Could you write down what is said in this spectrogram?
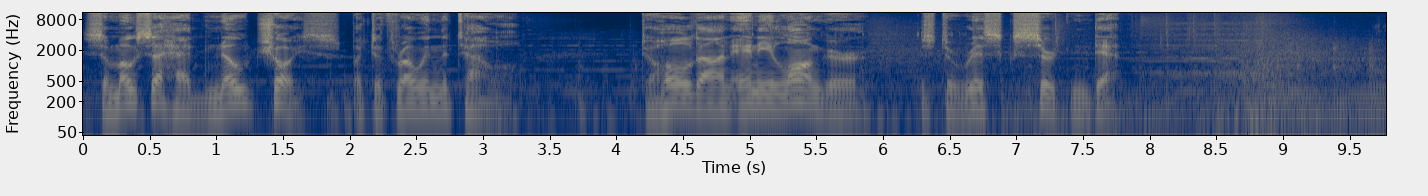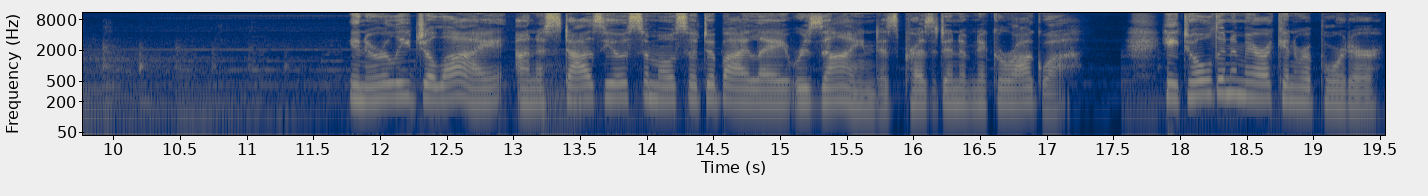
Somoza had no choice but to throw in the towel. To hold on any longer is to risk certain death. In early July, Anastasio Somoza Debayle resigned as president of Nicaragua. He told an American reporter,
